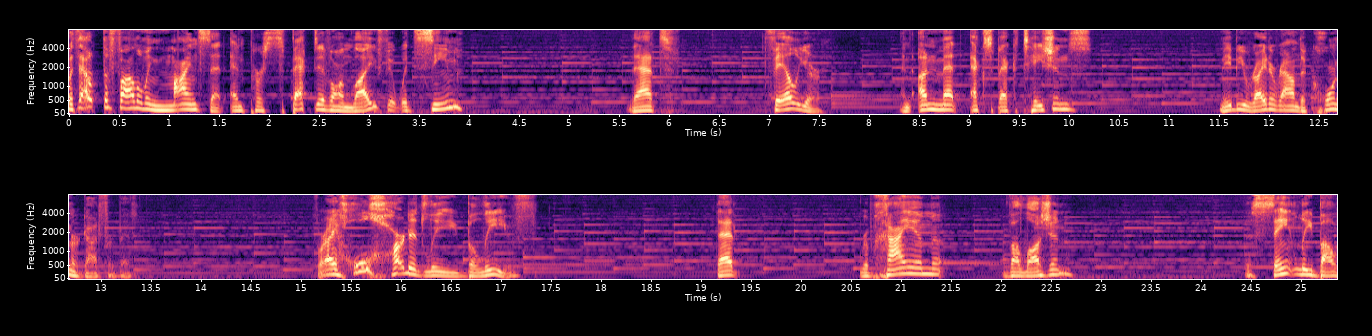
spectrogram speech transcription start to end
without the following mindset and perspective on life, it would seem that failure and unmet expectations may be right around the corner, God forbid. For I wholeheartedly believe that Reb Chaim Volozhin, the saintly Baal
